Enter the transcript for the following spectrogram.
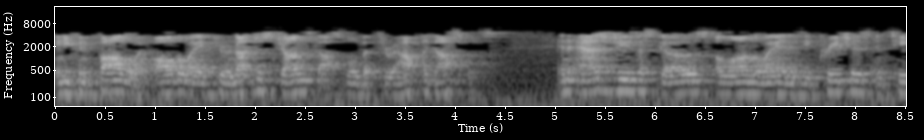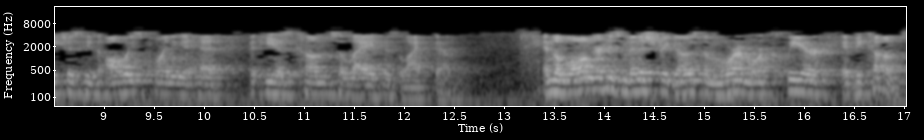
And you can follow it all the way through not just John's Gospel, but throughout the Gospels. And as Jesus goes along the way and as he preaches and teaches, he's always pointing ahead that he has come to lay his life down. And the longer his ministry goes, the more and more clear it becomes.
